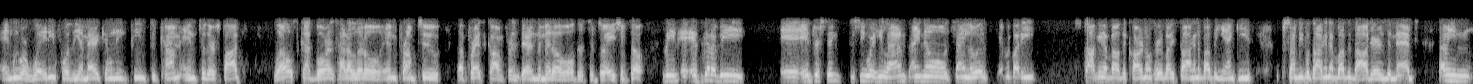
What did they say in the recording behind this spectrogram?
and we were waiting for the American League team to come into their spots, well, Scott Boras had a little impromptu a press conference there in the middle of all this situation. So, I mean, it's going to be interesting to see where he lands. I know St. Louis, everybody's talking about the Cardinals, everybody's talking about the Yankees, some people talking about the Dodgers, the Mets. I mean,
